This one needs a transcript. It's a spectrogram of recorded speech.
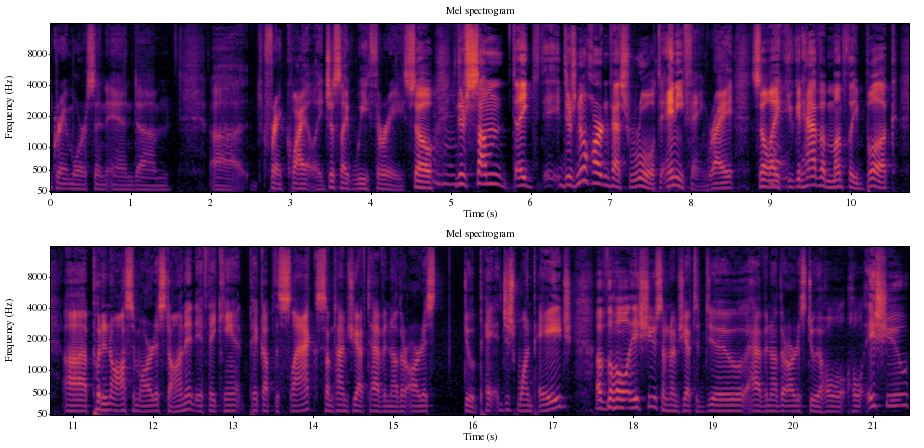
Grant Morrison and. Um, uh, Frank Quitely, just like we three. So Mm-hmm. there's some like there's no hard and fast rule to anything, right? So like Right. you can have a monthly book, uh, put an awesome artist on it. If they can't pick up the slack, sometimes you have to have another artist do a pa- just one page of the whole issue. Sometimes you have to do have another artist do a whole whole issue,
